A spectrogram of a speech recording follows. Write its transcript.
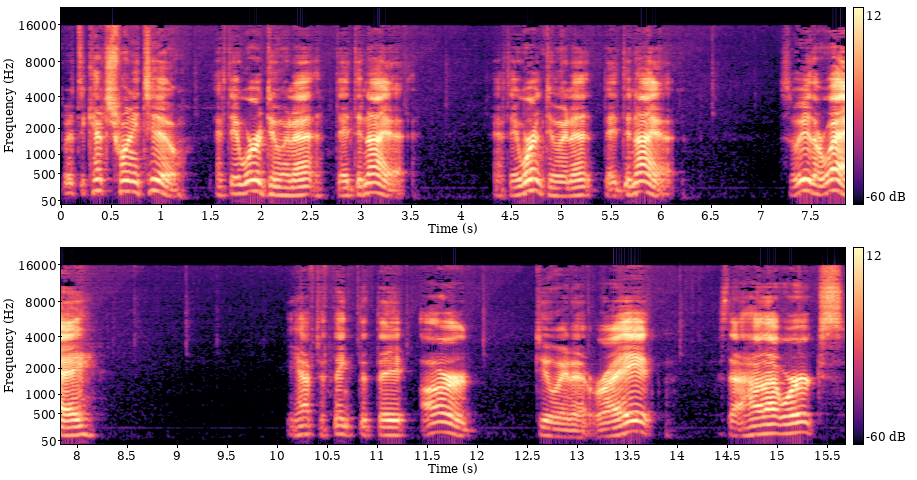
But it's a catch twenty two. If they were doing it, they deny it. If they weren't doing it, they deny it. So either way, you have to think that they are doing it, right? Is that how that works?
